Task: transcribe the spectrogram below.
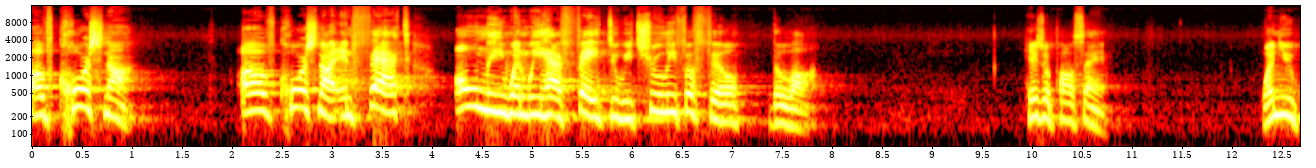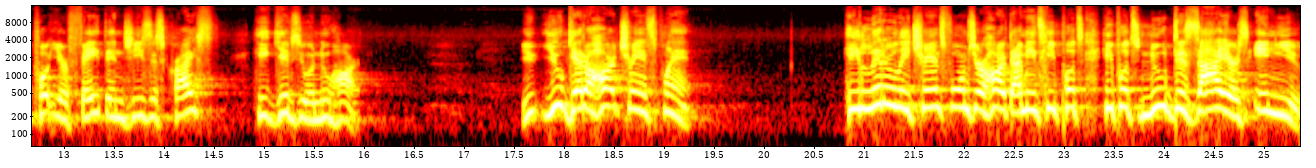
Of course not. Of course not. In fact, only when we have faith do we truly fulfill the law. Here's what Paul's saying When you put your faith in Jesus Christ, He gives you a new heart. You, you get a heart transplant. He literally transforms your heart. That means he puts, he puts new desires in you.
